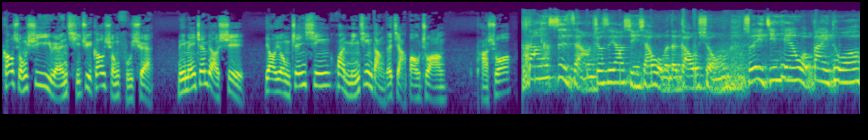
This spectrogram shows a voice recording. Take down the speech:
高雄市议员齐聚高雄辅选，李梅珍表示。要用真心换民进党的假包装，他说：“市长就是要行销我们的高雄，所以今天我拜托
